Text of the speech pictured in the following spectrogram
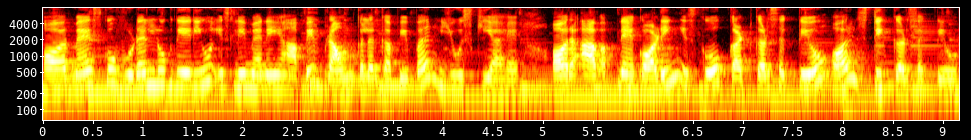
और मैं इसको वुडन लुक दे रही हूँ, इसलिए मैंने यहाँ पे ब्राउन कलर का पेपर यूज़ किया है। और आप अपने अकॉर्डिंग इसको कट कर सकते हो और स्टिक कर सकते हो।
